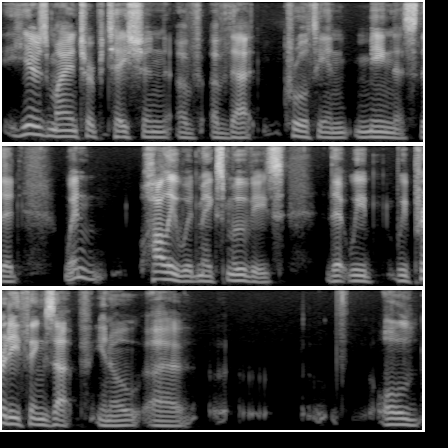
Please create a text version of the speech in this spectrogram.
here's my interpretation of of that cruelty and meanness that when Hollywood makes movies that we we pretty things up you know uh, old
